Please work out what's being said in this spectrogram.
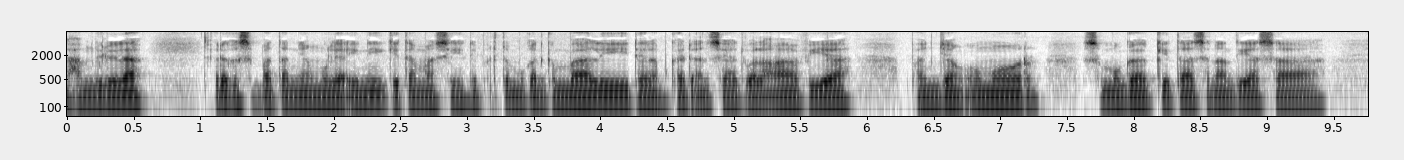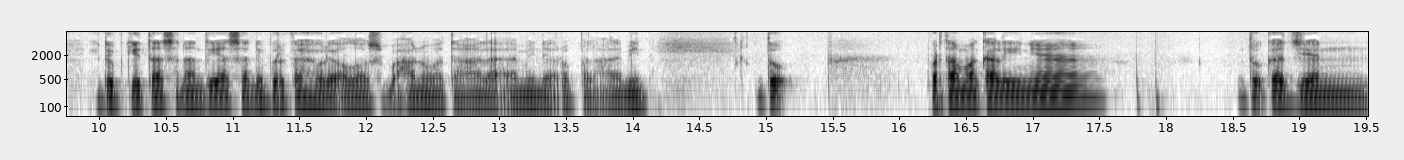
Alhamdulillah pada kesempatan yang mulia ini kita masih dipertemukan kembali dalam keadaan sehat walafiat, panjang umur. Semoga kita senantiasa hidup kita senantiasa diberkahi oleh Allah Subhanahu wa taala. Amin ya rabbal alamin. Untuk pertama kalinya untuk kajian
